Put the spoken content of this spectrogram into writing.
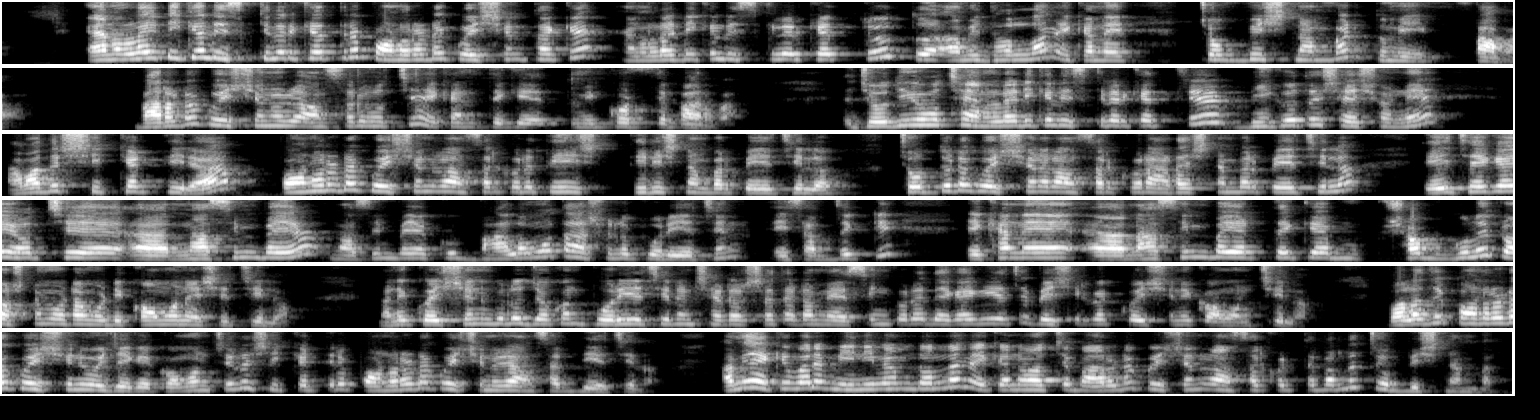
অ্যানালাইটিক্যাল স্কিলের ক্ষেত্রে পনেরোটা কোয়েশ্চেন থাকে। অ্যানালাইটিক্যাল স্কিলের ক্ষেত্রেও তো আমি ধরলাম এখানে চব্বিশ নাম্বার তুমি পাবা। বারোটা কোয়েশ্চেনের আনসার হচ্ছে এখান থেকে তুমি করতে পারবা। যদিও হচ্ছে অ্যানালাইটিক্যাল স্কিলের ক্ষেত্রে বিগত সেশনে আমাদের শিক্ষার্থীরা পনেরোটা কোয়েশ্চেনের আনসার করে তিরিশ তিরিশ নাম্বার পেয়েছিল। চোদ্দটা কোয়েশ্চেনের আনসার করে আঠাশ নাম্বার পেয়েছিল। এই জায়গায় হচ্ছে নাসিম ভাইয়া নাসিম ভাইয়া খুব ভালো মতো আসলে পড়িয়েছেন এই সাবজেক্টটি এখানে নাসিম ভাইয়ার থেকে সবগুলোই প্রশ্ন মোটামুটি কমন এসেছিল। মানে কোয়েশ্চেনগুলো যখন পড়িয়েছিলেন, সেটার সাথে একটা ম্যাচিং করে দেখা গিয়েছে, বেশিরভাগ কোয়েশ্চেনই কমন ছিল। বলা যে পনেরোটা কোয়েশ্চেনই ওই জায়গায় কমন ছিল, শিক্ষার্থীরা পনেরোটা কোয়েশ্চেনের আনসার দিয়েছিল। আমি একেবারে মিনিমাম ধরলাম, এখানে হচ্ছে বারোটা কোয়েশ্চেনের আনসার করতে পারলে চব্বিশ নাম্বার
